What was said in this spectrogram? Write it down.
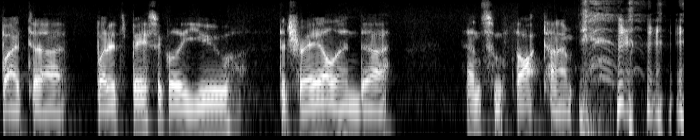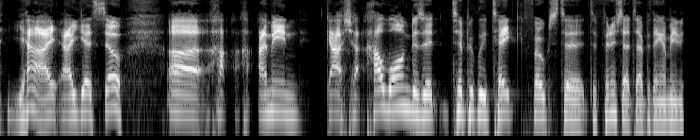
But uh, but it's basically you, the trail, and uh, and some thought time. yeah, I, I, guess so. Uh, I mean, gosh, how long does it typically take folks to, to finish that type of thing? I mean,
